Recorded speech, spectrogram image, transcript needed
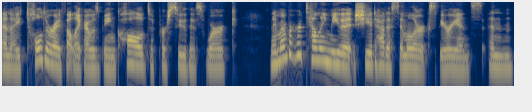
and I told her I felt like I was being called to pursue this work. And I remember her telling me that she had had a similar experience. And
